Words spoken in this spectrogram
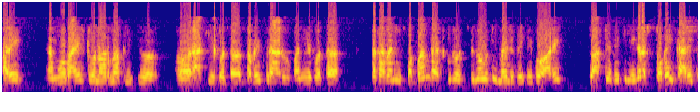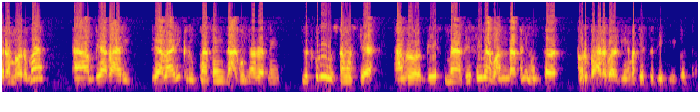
हरेक मोबाइल टोनहरूमा पनि त्यो राखिएको छ सबै कुराहरू भनिएको छ तथा पनि सबभन्दा ठुलो चुनौती मैले देखेको हरेक स्वास्थ्यदेखि लिएर सबै कार्यक्रमहरूमा व्यावहारिक व्यावहारिक रूपमा चाहिँ लागू नगर्ने यो ठुलो समस्या हाम्रो देशमा देशैमा भन्दा पनि हुन्छ हाम्रो बाह्रवर्गीयमा त्यस्तो देखिएको छ।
